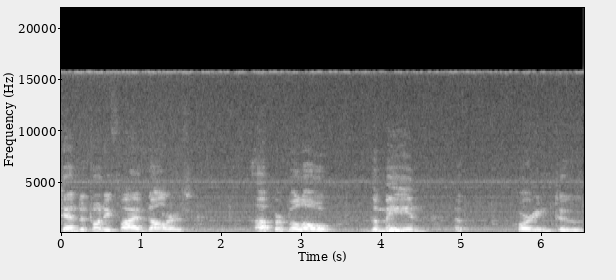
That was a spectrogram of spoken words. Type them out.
ten to twenty-five dollars up or below the mean according to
